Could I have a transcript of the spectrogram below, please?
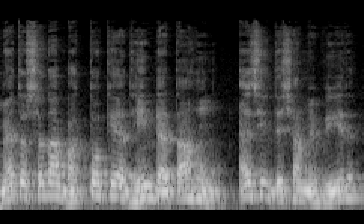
मैं तो सदा भक्तों के अधीन रहता हूँ। ऐसी दिशा में वीर,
